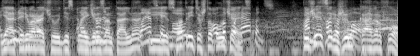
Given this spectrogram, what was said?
Я переворачиваю дисплей горизонтально и смотрите, что Oh, получается. Включается режим. Cover Flow.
